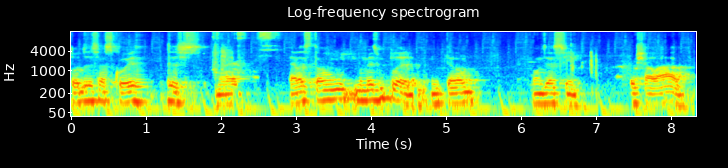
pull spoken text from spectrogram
todas essas coisas, né, elas estão no mesmo plano. Então, vamos dizer assim, Oxalá,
